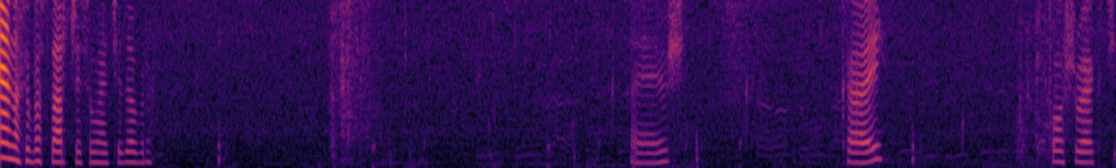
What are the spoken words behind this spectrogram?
Nie, no chyba starczy, słuchajcie, dobra. A ja już. Okej. Poszło jak ci...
